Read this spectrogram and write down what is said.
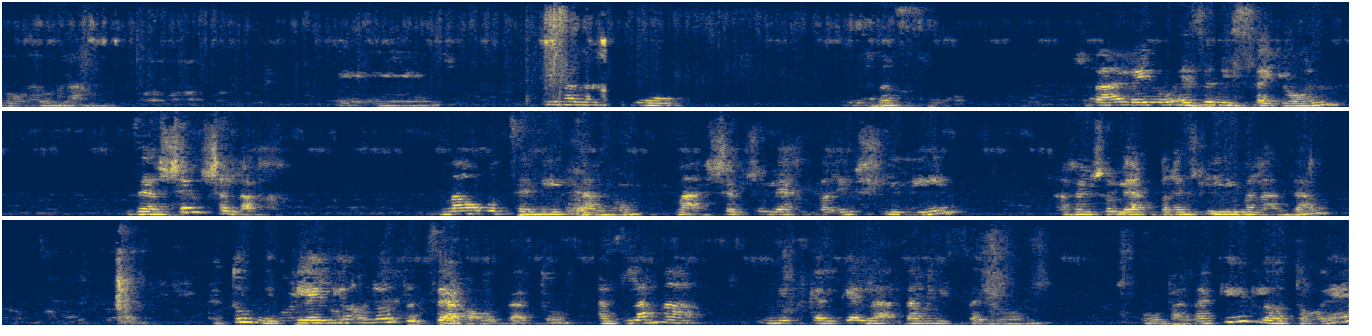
בורא עולם. אה, אם אנחנו בא עלינו איזה ניסיון, זה השם שלח. מה הוא רוצה מאיתנו? מה, השם שולח דברים שליליים, אבל שולח דברים שליליים על האדם? כתוב, מפי עליון לא תצא הרעות והטוב. אז למה מתגלגל לאדם ניסיון? הוא בא להגיד לו, אתה רואה?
